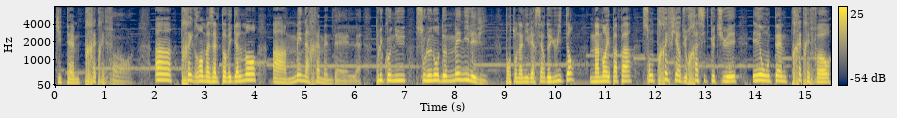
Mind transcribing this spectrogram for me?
qui t'aiment très très fort. Un très grand Mazal Tov également à Menachem Mendel, plus connu sous le nom de Meni Levi. Pour ton anniversaire de 8 ans, maman et papa sont très fiers du chassid que tu es et on t'aime très très fort,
